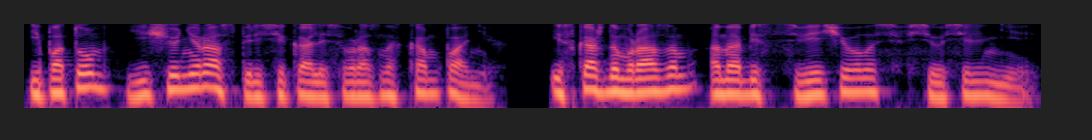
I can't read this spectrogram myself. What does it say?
И потом еще не раз пересекались в разных компаниях. И с каждым разом она обесцвечивалась все сильнее.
